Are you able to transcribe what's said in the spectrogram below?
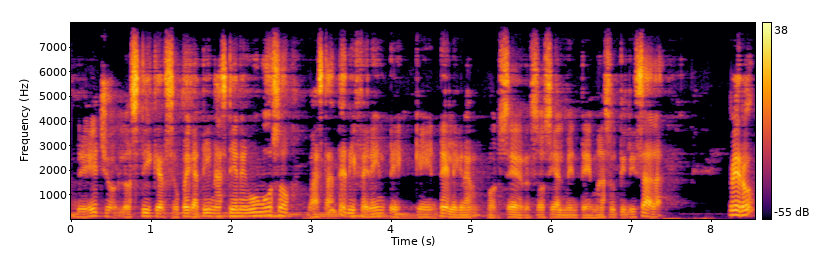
de hecho, los stickers o pegatinas tienen un uso bastante diferente que en Telegram, por ser socialmente más utilizada. Pero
